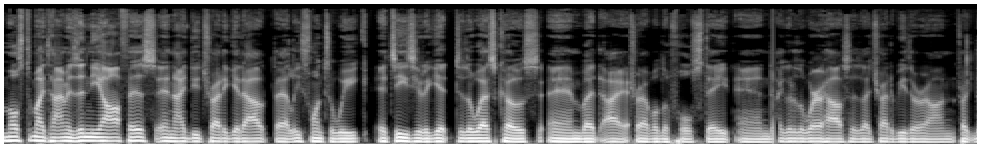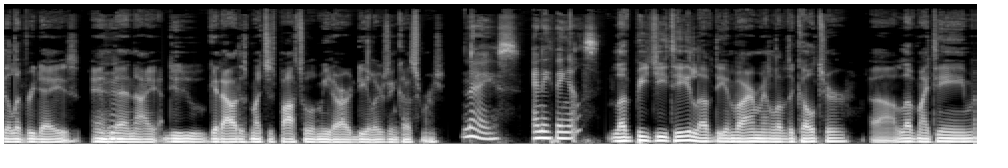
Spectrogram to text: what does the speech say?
most of my time is in the office and i do try to get out at least once a week. It's easier to get to the west coast and but i travel the full state and i go to the warehouses. I try to be there on truck delivery days and mm-hmm. then i do get out as much as possible to meet our dealers and customers. Nice. Anything else? Love pgt love the environment love the culture uh, love my team,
